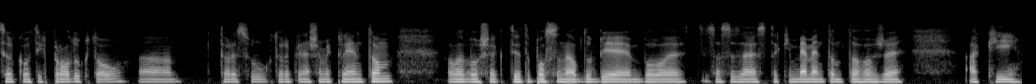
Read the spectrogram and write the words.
celkovo tých produktov, um, ktoré, sú, ktoré prinášame klientom, lebo však tieto posledné obdobie bolo zase zase takým mementom toho, že aký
